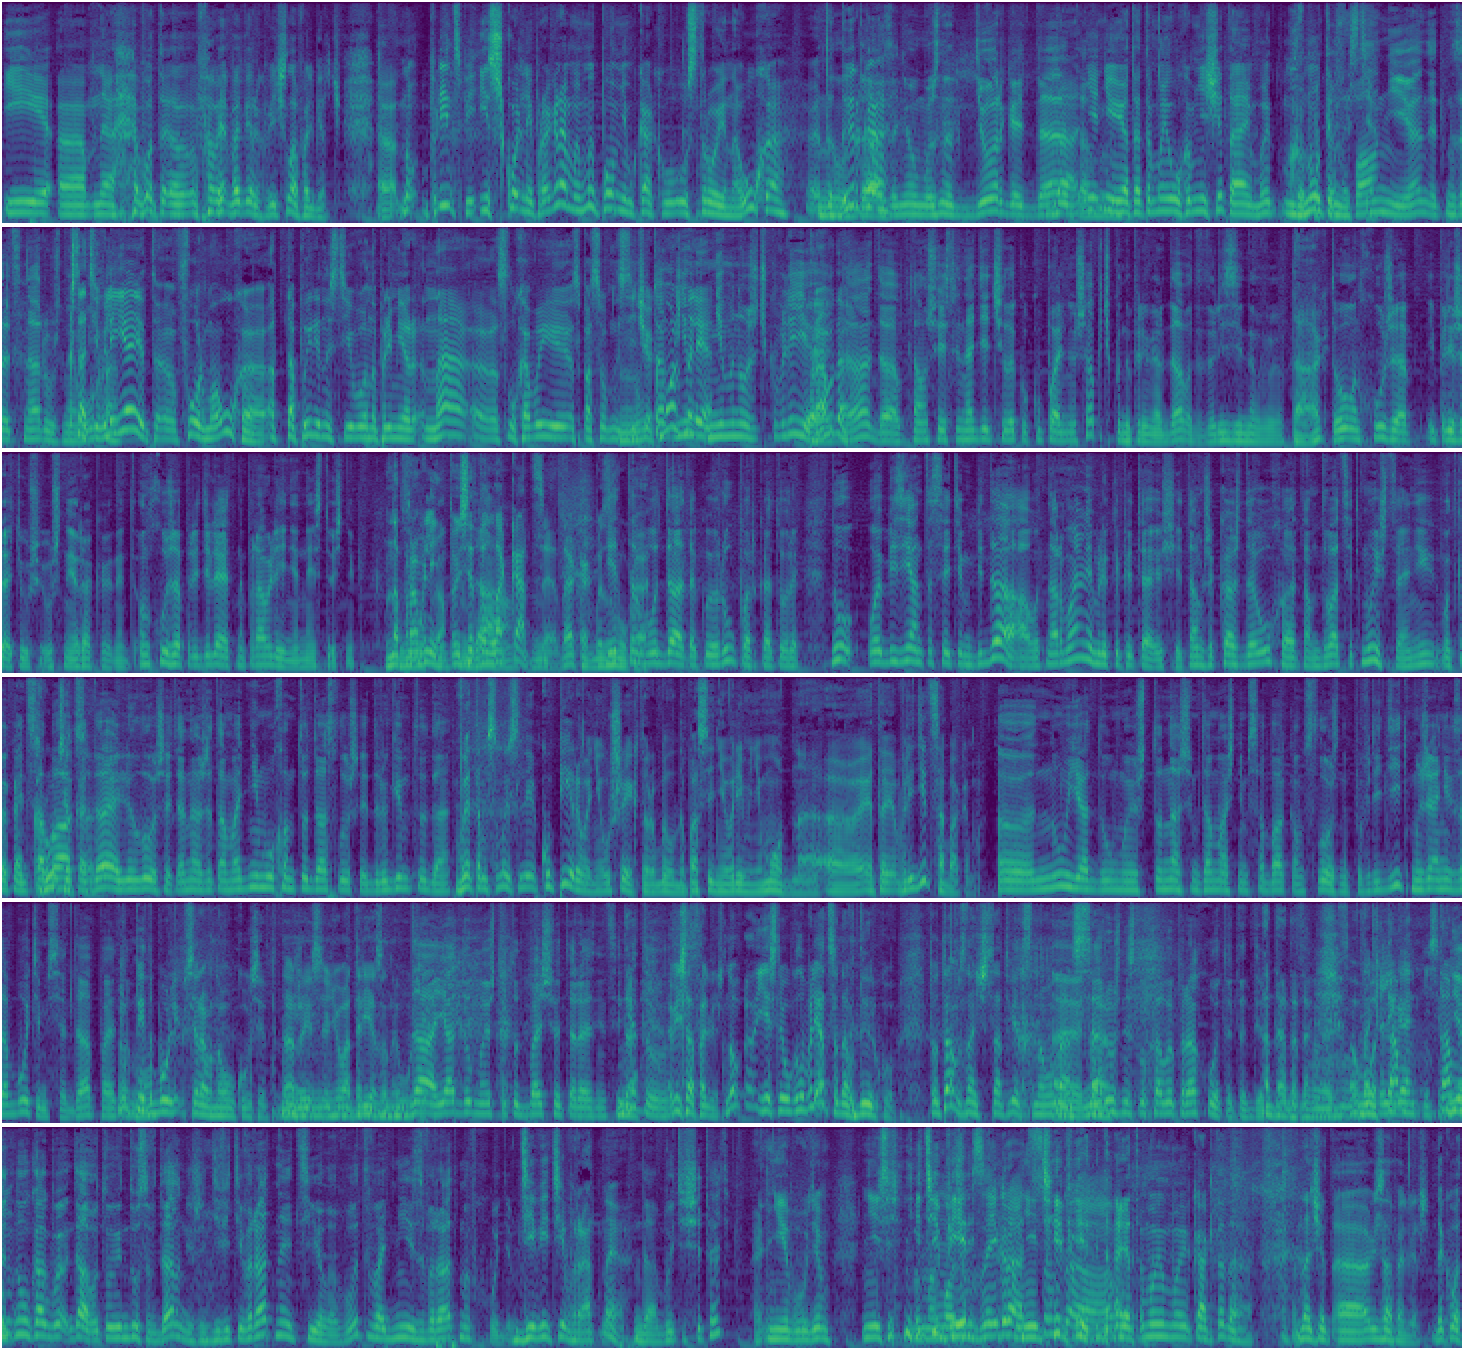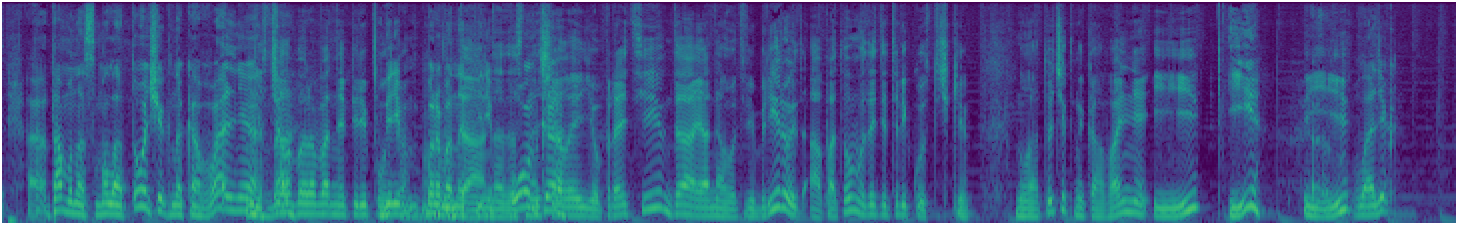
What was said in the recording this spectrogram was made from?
И э, э, вот, э, во-первых, Вячеслав Альбертович, э, ну, в принципе, из школьной программы мы помним, как устроено ухо. Это Ну дырка. да, за него можно дергать, да. Да, там- не- нет, это мы ухом не считаем, мы Как это? внутренности. Вполне, это называется наружное Кстати, ухо. влияет э, форма уха, оттопыренность его, например, на э, слуховые способности Ну, человека? Можно нем- ли? Немножечко влияет. Правда? Да, да. Потому что если надеть человеку купальную шапочку, например, да, вот эту резиновую, Так. то он хуже и прижать уши, ушные раковины, он хуже определяет направление на источник. Направление. звука. То есть это Да. локация, да, как бы звука. Это вот, да, такой рупор, который... Ну, у обезьян-то с этим беда, а вот нормальные млекопитающие, там же каждое ухо, там 20 мышц, они, вот какая-нибудь собака, Крутятся. да, или лошадь, она же там одним ухом туда слушает, другим туда. В этом смысле купирование ушей, которое было до последнего времени модно, э, это вредит собакам? Э, ну, я думаю, что нашим домашним собакам сложно повредить, мы же о них заботимся, да, поэтому... Ну, питбуль все равно укусит, даже если у него отрезаны уши. Да, я думаю, что тут большой-то разницы Да. нету. А, Вячеслав Альбертович, ну, если углубляться да, в дырку, то там, значит, соответственно, у Э, нас... э, наружный слуховой проход это дырка а, да-да-да. называется. Вот, там, там Нет, ну как бы, да, вот у индусов, да, у них же девятивратное тело. Вот в одни из врат мы входим. девятивратное. Да, будете считать? Не будем. Не, не Мы теперь. можем заиграться, Не теперь. да. Да, это мы, мы как-то, да. Значит, а, Вячеслав Альбертович, так вот, а, там у нас молоточек, наковальня. Нет, сначала да. барабанная перепонка. Пере- барабанная да, надо перепонка. сначала ее пройти, да, и она вот вибрирует, а потом вот эти три косточки. Молоточек, наковальня и... И? И... Э, Владик?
